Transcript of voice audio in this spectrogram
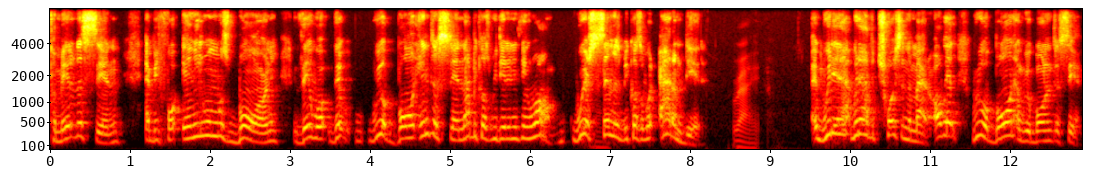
committed a sin, and before anyone was born, they were they, we were born into sin not because we did anything wrong. We're sinners because of what Adam did. Right. And we didn't have, we didn't have a choice in the matter. All we, had, we were born and we were born into sin.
